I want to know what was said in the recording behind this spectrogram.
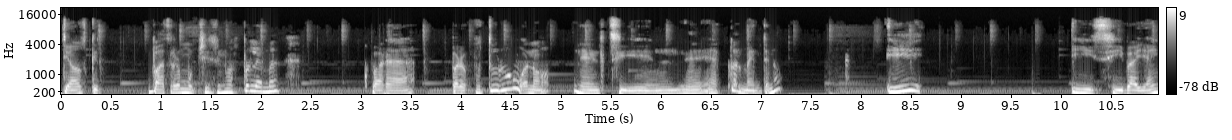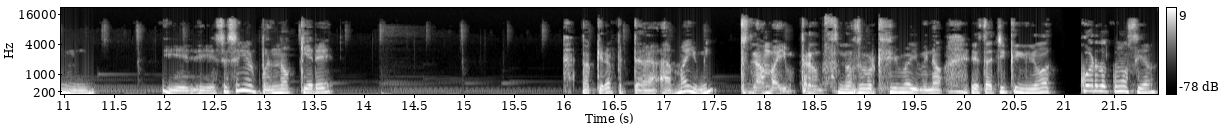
digamos que va a traer muchísimos problemas para para el futuro bueno el, si, actualmente no y y si vaya y, y, ese señor pues no quiere no quiere afectar a, Mayumi pues no Mayumi perdón no sé por qué Mayumi no esta chica que no acuerdo cómo se llama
